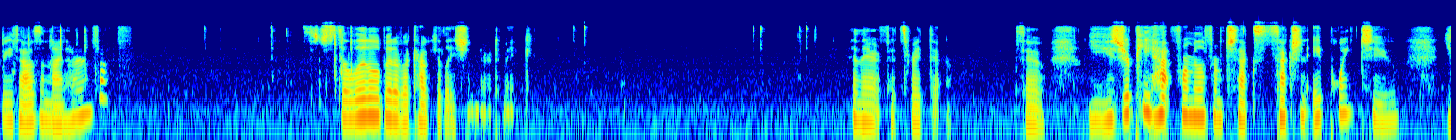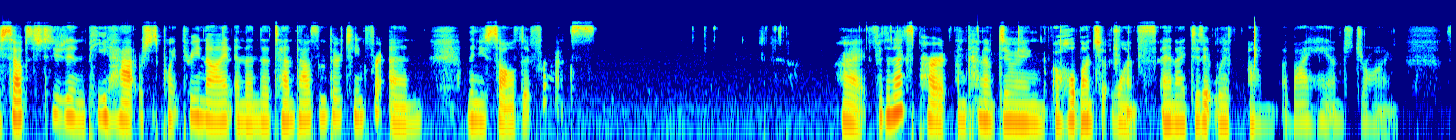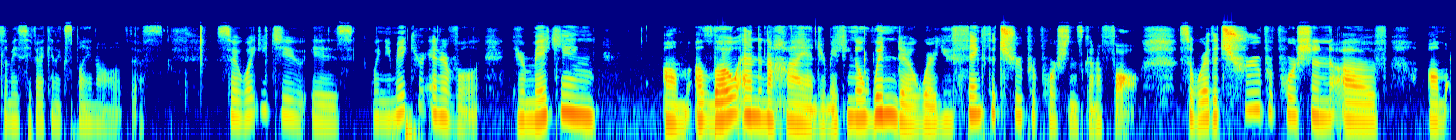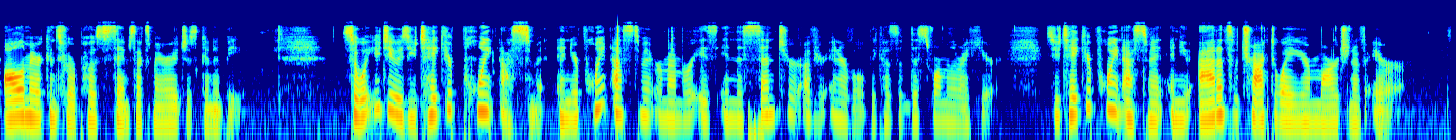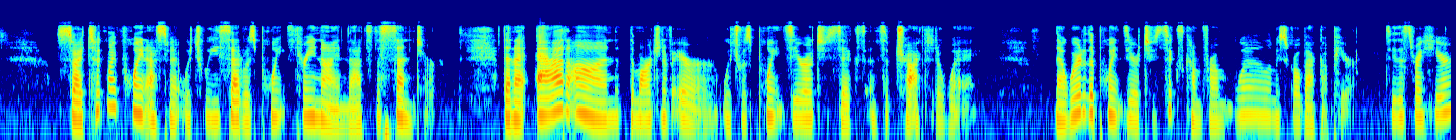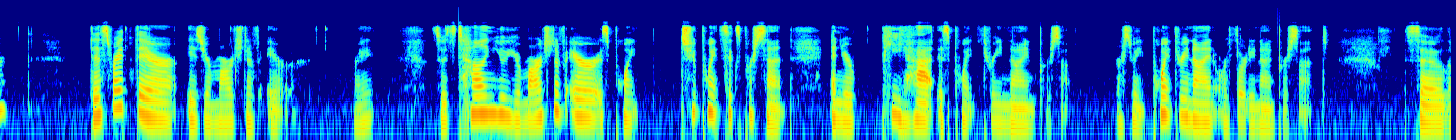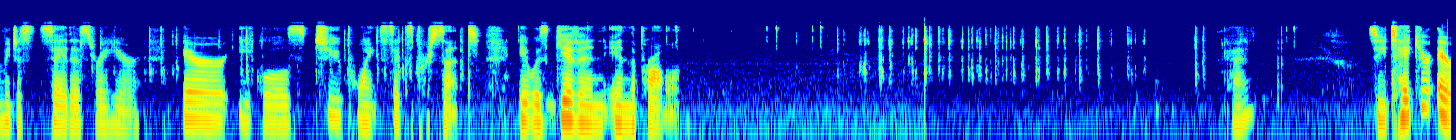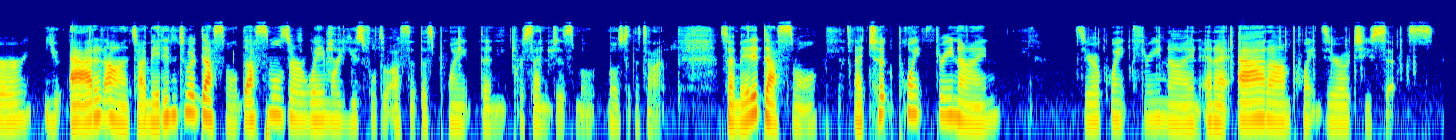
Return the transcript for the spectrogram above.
3,905. It's just a little bit of a calculation there to make. And there it fits right there. So you use your p hat formula from section 8.2. You substituted in p hat, which is 0.39, and then the 10,013 for n. And then you solved it for x. All right, for the next part, I'm kind of doing a whole bunch at once, and I did it with um, a by hand drawing. So let me see if I can explain all of this. So what you do is when you make your interval, you're making um, a low end and a high end. You're making a window where you think the true proportion is going to fall. So where the true proportion of um, all Americans who are opposed to same-sex marriage is going to be. So what you do is you take your point estimate, and your point estimate, remember, is in the center of your interval because of this formula right here. So you take your point estimate and you add and subtract away your margin of error. So I took my point estimate, which we said was 0.39, that's the center. Then I add on the margin of error, which was 0.026, and subtract it away. Now, where did the 0.026 come from? Well, let me scroll back up here. See this right here? This right there is your margin of error, right? So it's telling you your margin of error is 2.6% and your p hat is 0.39%, or excuse me, 0.39 or 39%. So let me just say this right here error equals 2.6%. It was given in the problem. Okay. So you take your error, you add it on. So I made it into a decimal. Decimals are way more useful to us at this point than percentages mo most of the time. So I made a decimal. I took 0.39, 0.39, and I add on 0.026.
